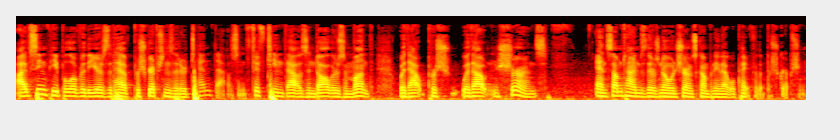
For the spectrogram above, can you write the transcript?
I've seen people over the years that have prescriptions that are $10,000, $15,000 a month without pres- without insurance. And sometimes there's no insurance company that will pay for the prescription.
